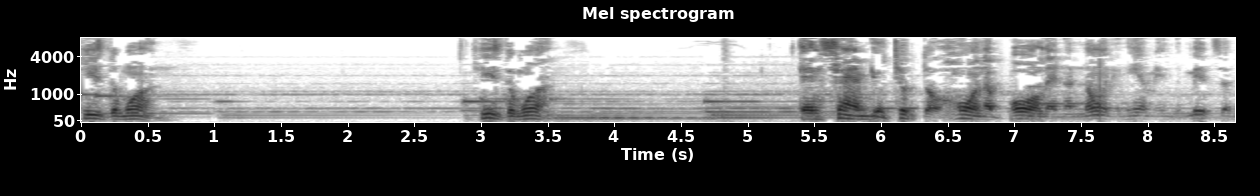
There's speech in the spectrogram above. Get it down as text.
He's the one. He's the one Then Samuel took the horn of oil and anointed him in the midst of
